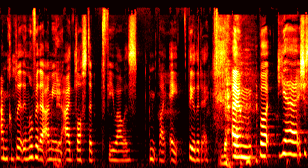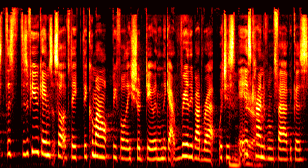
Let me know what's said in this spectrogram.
I'm completely in love with it. I mean, Yeah. I'd lost a few hours, um, like eight the other day. um, but yeah, it's just there's, there's a few games that sort of they, they come out before they should do, and then they get a really bad rep, which is it is Yeah. kind of unfair because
